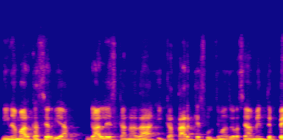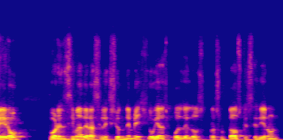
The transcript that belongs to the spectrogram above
Dinamarca, Serbia, Gales, Canadá y Qatar, que es última, desgraciadamente, pero por encima de la selección de México, ya después de los resultados que se dieron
